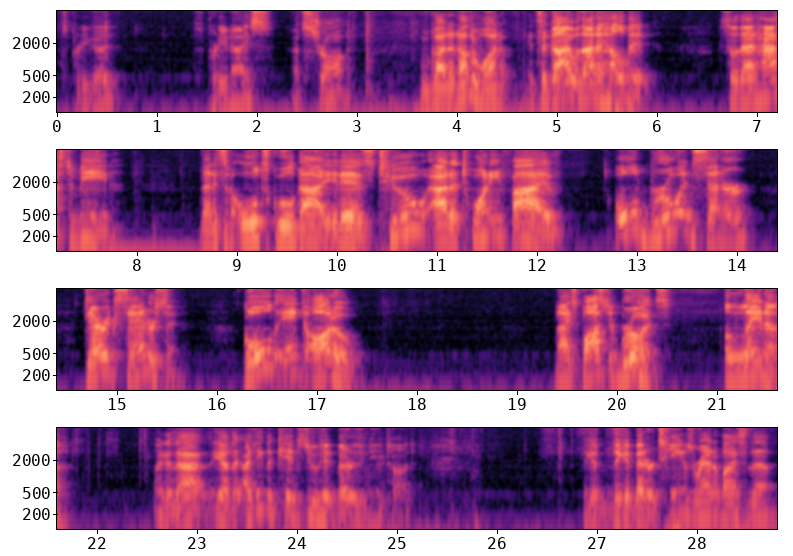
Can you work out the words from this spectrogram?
It's pretty good. It's pretty nice. That's strong. We've got another one. It's a guy without a helmet. So that has to mean that it's an old school guy. It is. 2 out of 25. Old Bruins center, Derek Sanderson. Gold ink auto. Nice. Boston Bruins, Elena. Look at that. Yeah, I think the kids do hit better than you, Todd. They get, they get better teams randomized to them.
